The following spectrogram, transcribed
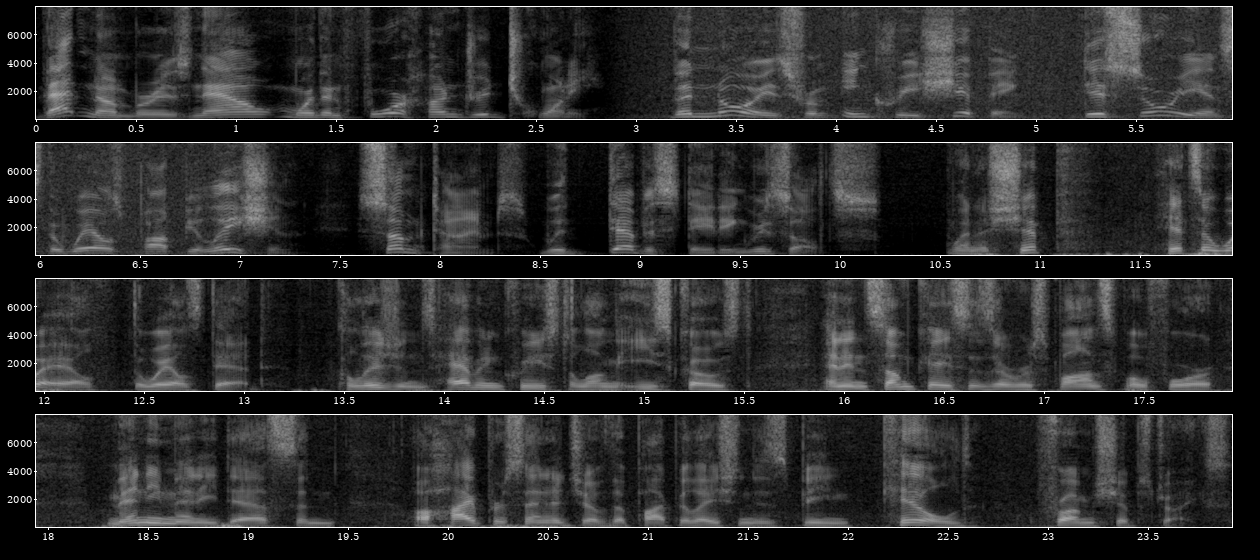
that number is now more than 420. The noise from increased shipping disorients the whale's population, sometimes with devastating results. When a ship hits a whale, the whale's dead. Collisions have increased along the East Coast and in some cases are responsible for many, many deaths, and a high percentage of the population is being killed from ship strikes.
